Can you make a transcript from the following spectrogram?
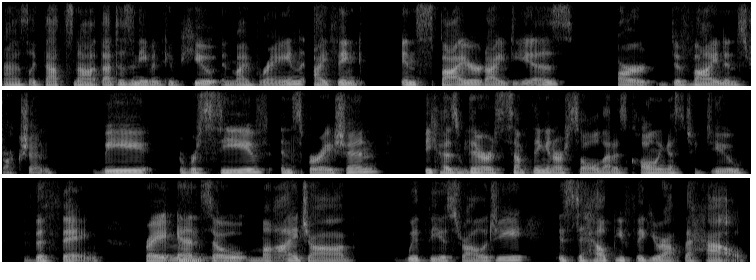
And I was like, That's not, that doesn't even compute in my brain. I think inspired ideas are divine instruction. We receive inspiration because there is something in our soul that is calling us to do the thing right? Mm. And so my job with the astrology is to help you figure out the how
